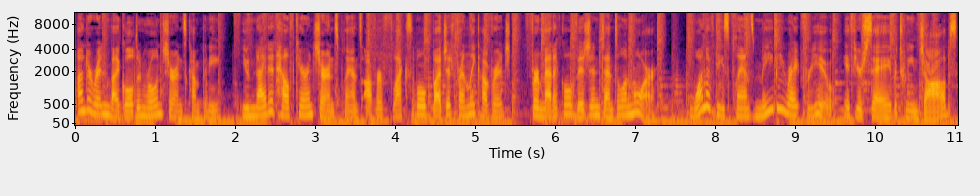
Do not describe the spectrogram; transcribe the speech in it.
Underwritten by Golden Rule Insurance Company, United Healthcare Insurance Plans offer flexible, budget friendly coverage for medical, vision, dental, and more. One of these plans may be right for you if you're, say, between jobs,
